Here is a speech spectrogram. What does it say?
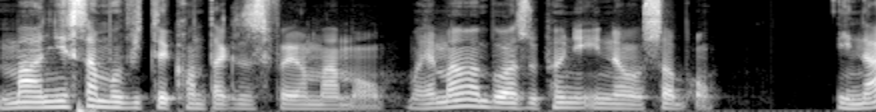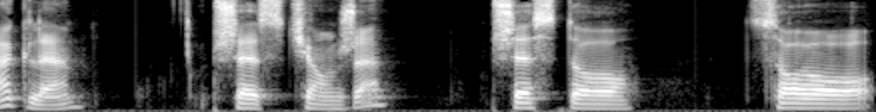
ma niesamowity kontakt ze swoją mamą. Moja mama była zupełnie inną osobą. I nagle przez ciążę, przez to, co,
